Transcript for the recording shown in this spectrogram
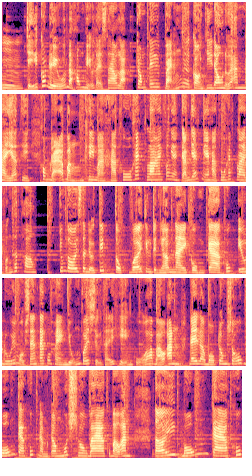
Ừ. chỉ có điều là không hiểu tại sao là trong cái bản ờ, còn chi đâu nữa anh này á thì không đã bằng khi mà Hà Thu hát live phải nghe cảm giác nghe Hà Thu hát live vẫn thích hơn Chúng tôi xin được tiếp tục với chương trình ngày hôm nay cùng ca khúc Yếu đuối, một sáng tác của Hoàng Dũng với sự thể hiện của Bảo Anh. Đây là một trong số 4 ca khúc nằm trong mút Show 3 của Bảo Anh. Tới 4 ca khúc.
